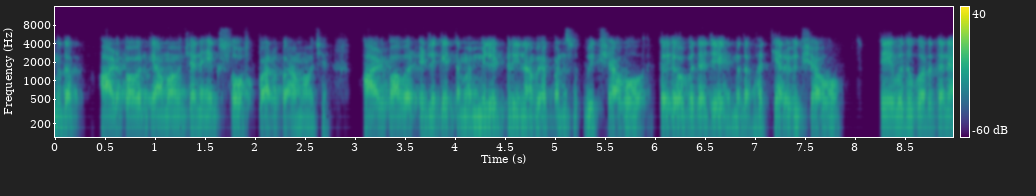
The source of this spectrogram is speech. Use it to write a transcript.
મતલબ હાર્ડ પાવર કહેવામાં આવે છે અને એક સોફ્ટ પાવર કહેવામાં આવે છે. હાર્ડ પાવર એટલે કે તમે મિલિટરીના વેપન્સ વિકસાવો, તો એવા બધા જે મતલબ હથિયાર વિકસાવો, તે બધું કરો તેને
